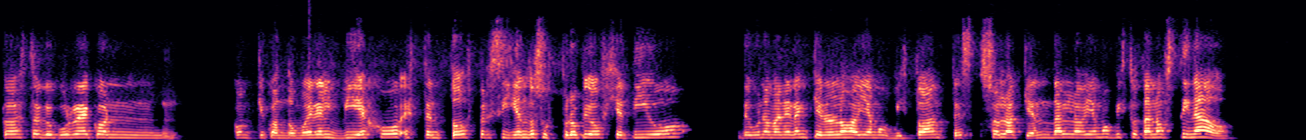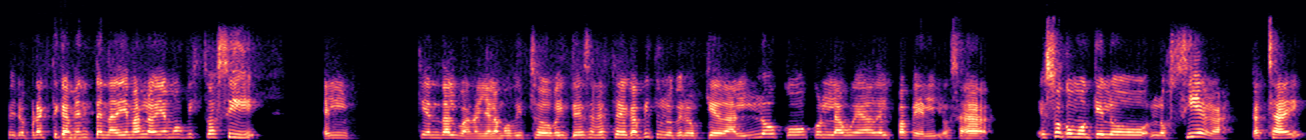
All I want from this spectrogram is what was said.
todo esto que ocurre con, con que cuando muere el viejo estén todos persiguiendo sus propios objetivos de una manera en que no los habíamos visto antes. Solo a Kendall lo habíamos visto tan obstinado, pero Mm. prácticamente nadie más lo habíamos visto así. El Kendall, bueno, ya lo hemos visto 20 veces en este capítulo, pero queda loco con la wea del papel. O sea, eso como que lo, lo ciega, ¿cachai?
